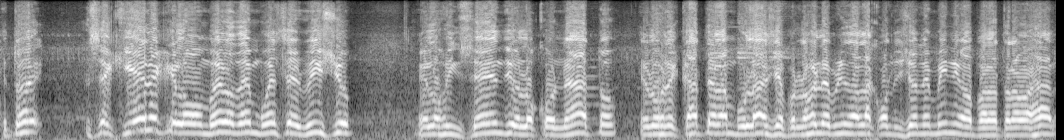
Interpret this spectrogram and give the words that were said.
Entonces, se quiere que los bomberos den buen servicio en los incendios, en los conatos, en los rescates de la ambulancia, pero no se les brindan las condiciones mínimas para trabajar.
